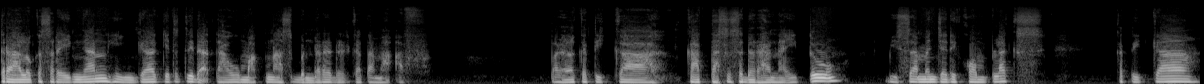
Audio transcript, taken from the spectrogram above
terlalu keseringan hingga kita tidak tahu makna sebenarnya dari kata maaf. Padahal ketika kata sesederhana itu bisa menjadi kompleks ketika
